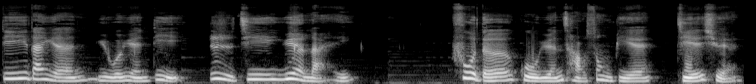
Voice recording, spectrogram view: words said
第一单元语文园地日积月累赋得古原草送别节选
